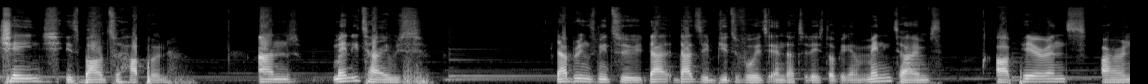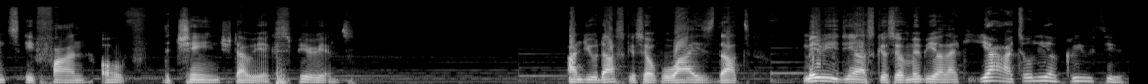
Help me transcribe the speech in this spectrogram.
change is bound to happen. And many times that brings me to that that's a beautiful way to end today's topic. And many times our parents aren't a fan of the change that we experience. And you would ask yourself why is that? Maybe you didn't ask yourself maybe you're like yeah i totally agree with you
